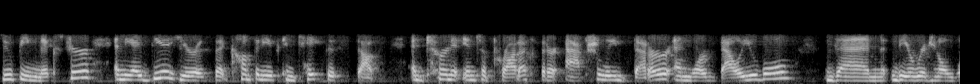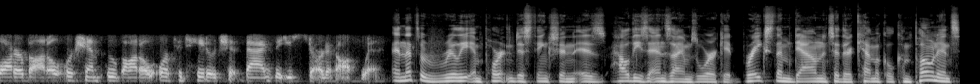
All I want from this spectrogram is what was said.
soupy mixture. And the idea here is that companies can take this stuff and turn it into products that are actually better and more valuable than the original water bottle or shampoo bottle or potato chip bag that you started off with. And that's a really important distinction is how these enzymes work. It breaks them down into their chemical components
